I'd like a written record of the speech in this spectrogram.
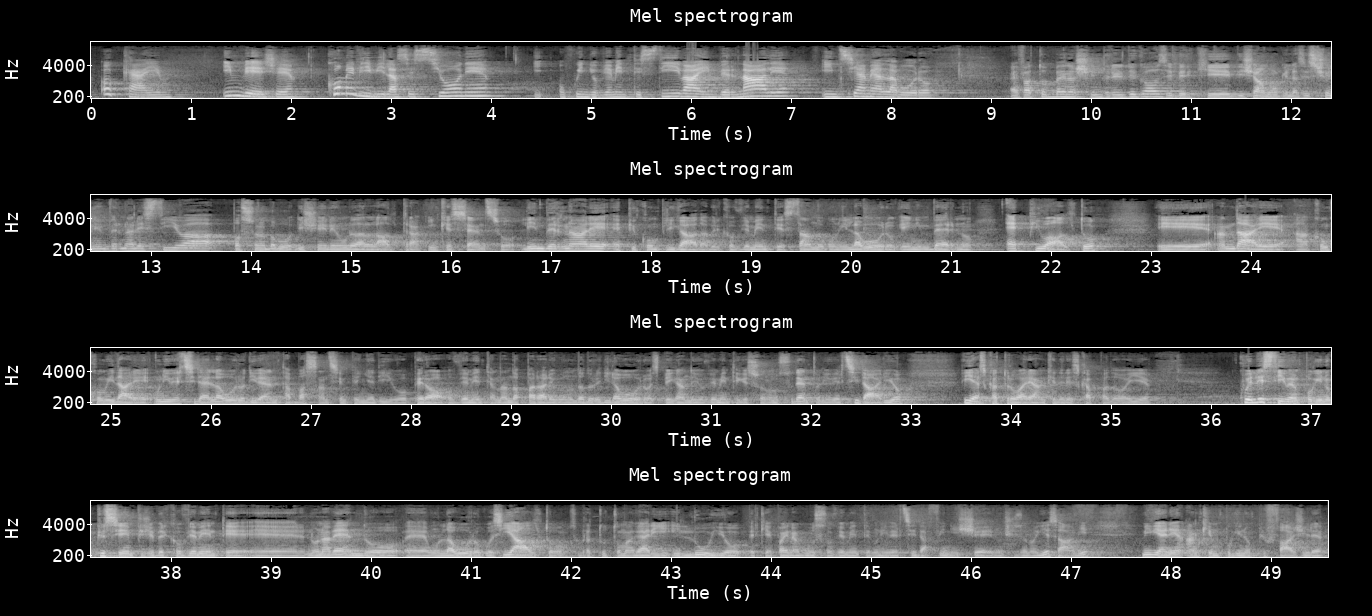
Ok, invece come vivi la sessione, quindi ovviamente estiva e invernale, insieme al lavoro? Hai fatto bene a scendere le due cose perché diciamo che la sessione invernale estiva possono proprio discendere una dall'altra. In che senso? L'invernale è più complicata perché ovviamente stando con il lavoro che in inverno è più alto e andare a concomitare università e lavoro diventa abbastanza impegnativo, però ovviamente andando a parlare con un datore di lavoro e spiegandogli ovviamente che sono uno studente universitario riesco a trovare anche delle scappatoie. Quell'estiva è un pochino più semplice perché ovviamente eh, non avendo eh, un lavoro così alto, soprattutto magari in luglio, perché poi in agosto ovviamente l'università finisce e non ci sono gli esami, mi viene anche un pochino più facile.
